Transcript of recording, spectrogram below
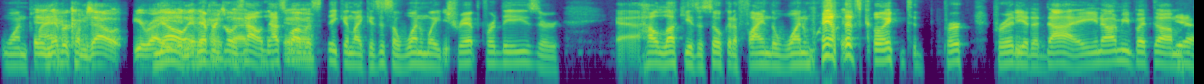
one planet. it never comes out. You're right. no, it never, comes goes back. out. That's why I was thinking, like, is this a one way trip for these, or uh, how lucky is Ahsoka to find the one whale that's going to per Peridea to die? You know, what I mean, but um, Yeah.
